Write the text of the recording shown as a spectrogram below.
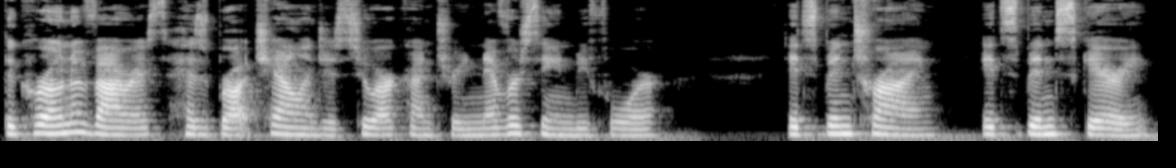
The coronavirus has brought challenges to our country never seen before. It's been trying, it's been scary,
